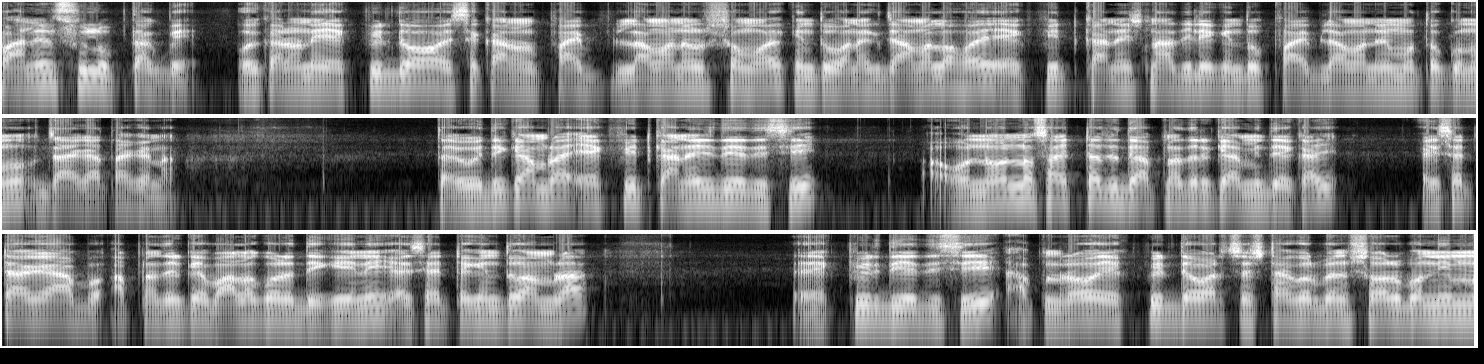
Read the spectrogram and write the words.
পানির সুলুপ থাকবে। ওই কারণে এক ফিট দেওয়া হয়েছে, কারণ পাইপ লামানোর সময় কিন্তু অনেক ঝামেলা হয়। এক ফিট কানিস না দিলে কিন্তু পাইপ লামানোর মতো কোনো জায়গা থাকে না। তাই ওইদিকে আমরা এক ফিট কানিস দিয়ে দিছি। অন্য অন্য সাইডটা যদি আপনাদেরকে আমি দেখাই, এই সাইডটা আগে আপনাদেরকে ভালো করে দেখিয়ে নিই। এই সাইডটা কিন্তু আমরা এক ফিট দিয়ে দিছি। আপনারাও এক ফিট দেওয়ার চেষ্টা করবেন, সর্বনিম্ন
